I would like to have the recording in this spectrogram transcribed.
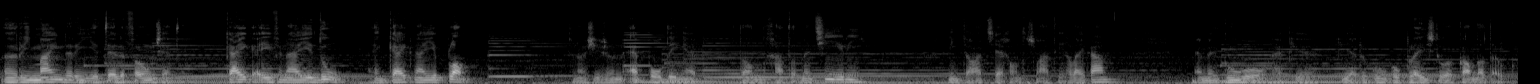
een reminder in je telefoon zetten. Kijk even naar je doel en kijk naar je plan. En als je zo'n Apple-ding hebt, dan gaat dat met Siri. Niet te hard zeggen, want dan slaat hij gelijk aan. En met Google heb je via de Google Play Store kan dat ook.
